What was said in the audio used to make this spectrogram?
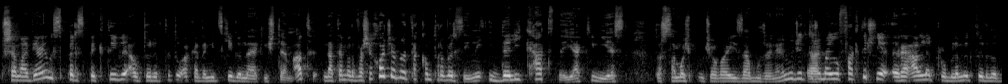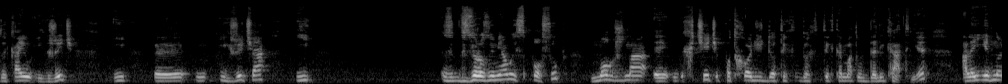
przemawiają z perspektywy autorytetu akademickiego na jakiś temat, na temat właśnie chociażby tak kontrowersyjny i delikatny, jakim jest tożsamość płciowa i zaburzenia. Ludzie, którzy Tak. mają faktycznie realne problemy, które dotykają ich żyć i y, ich życia i w zrozumiały sposób można y, chcieć podchodzić do tych, do tych tematów delikatnie, ale jedno,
